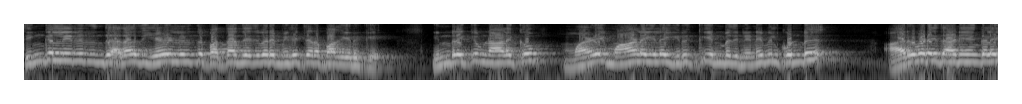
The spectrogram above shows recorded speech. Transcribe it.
திங்களிலிருந்து அதாவது ஏழிலிருந்து பத்தாம் தேதி வரை மிகச்சிறப்பாக இருக்கு. இன்றைக்கும் நாளைக்கும் மழை மாலையில் இருக்கு என்பதை நினைவில் கொண்டு அறுவடை தானியங்களை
